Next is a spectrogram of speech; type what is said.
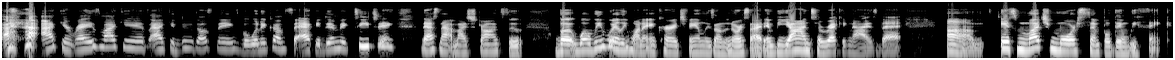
I, I can raise my kids, I can do those things, but when it comes to academic teaching, that's not my strong suit." But what we really want to encourage families on the north side and beyond to recognize that um, it's much more simple than we think.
